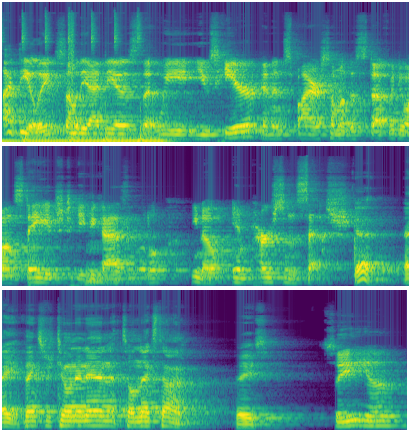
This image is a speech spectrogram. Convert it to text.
ideally some of the ideas that we use here and inspire some of the stuff we do on stage to give you mm. guys a little, you know, in-person sesh. Yeah. Hey, thanks for tuning in. Until next time. Peace. See ya.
